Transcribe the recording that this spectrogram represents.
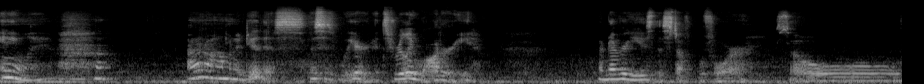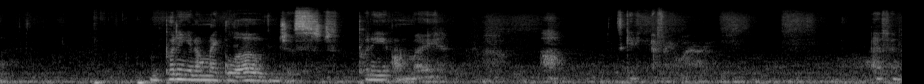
Anyway, I don't know how I'm gonna do this. This is weird. It's really watery. I've never used this stuff before, so I'm putting it on my glove and just putting it on my. It's getting everywhere. FNL.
